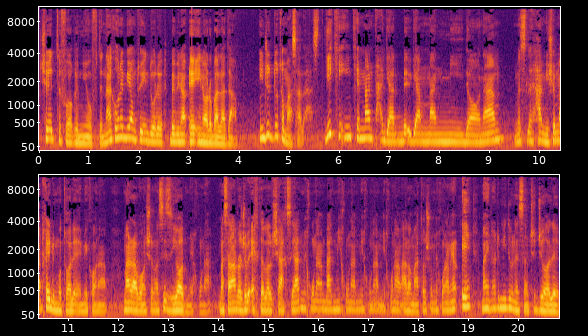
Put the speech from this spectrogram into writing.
چه اتفاقی میفته نکنه بیام توی این دوره ببینم ای اینا رو بلدم. اینجا دو تا مسئله هست. یکی این که من اگر بگم من می‌دانم مثل همیشه من خیلی مطالعه می‌کنم. من روانشناسی زیاد می‌خونم. مثلا راجع به اختلال شخصیت می‌خونم بعد می‌خونم می‌خونم می‌خونم علامتاشو می‌خونم. یعنی اه من اینا رو می‌دونستم چه جالب.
